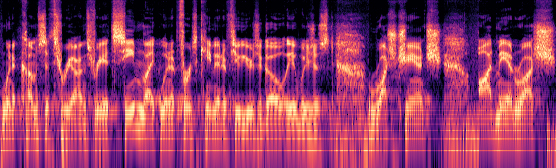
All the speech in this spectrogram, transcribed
when it comes to three on three? It seemed like when it first came in a few years ago, it was just rush chance, odd man rush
